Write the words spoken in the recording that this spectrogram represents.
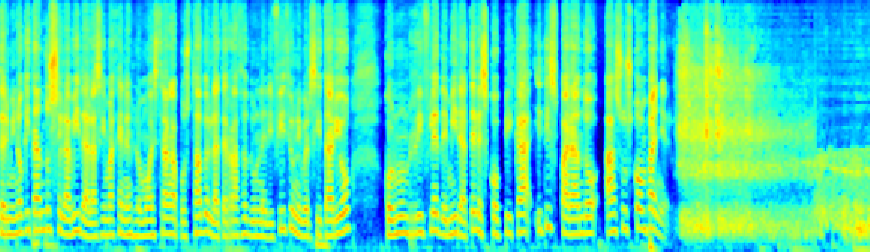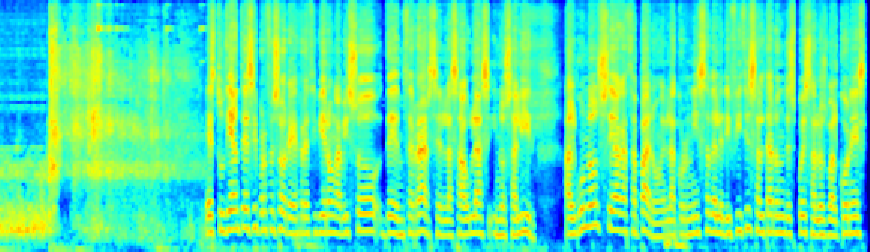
terminó quitándose la vida. Las imágenes lo muestran apostado en la terraza de un edificio universitario con un rifle de mira telescópica y disparando a sus compañeros. Estudiantes y profesores recibieron aviso de encerrarse en las aulas y no salir. Algunos se agazaparon en la cornisa del edificio y saltaron después a los balcones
